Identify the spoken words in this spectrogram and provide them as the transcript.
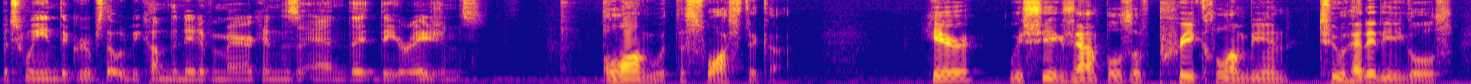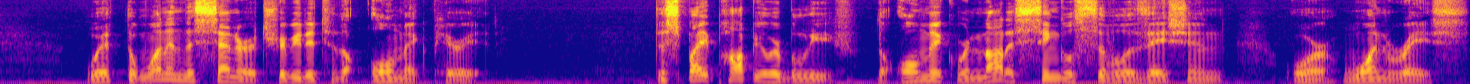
between the groups that would become the Native Americans and the, the Eurasians. Along with the swastika. Here we see examples of pre Columbian two headed eagles, with the one in the center attributed to the Olmec period. Despite popular belief, the Olmec were not a single civilization or one race,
